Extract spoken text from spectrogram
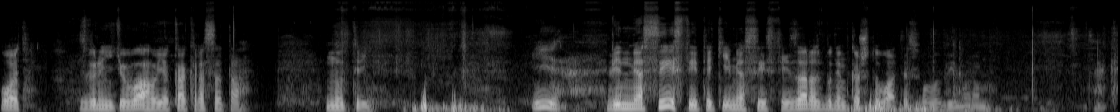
От, зверніть увагу, яка красота внутрі. І він м'ясистий, такий м'ясистий. Зараз будемо каштувати з Володимиром. Так.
